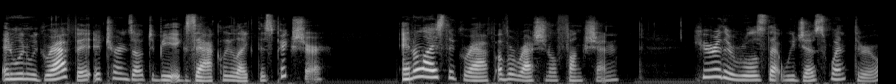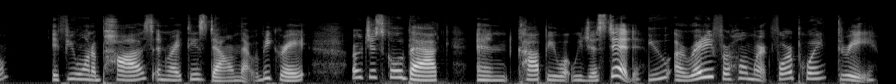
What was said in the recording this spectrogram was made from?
And when we graph it, it turns out to be exactly like this picture. Analyze the graph of a rational function. Here are the rules that we just went through. If you want to pause and write these down, that would be great, or just go back and copy what we just did. You are ready for homework 4.3.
